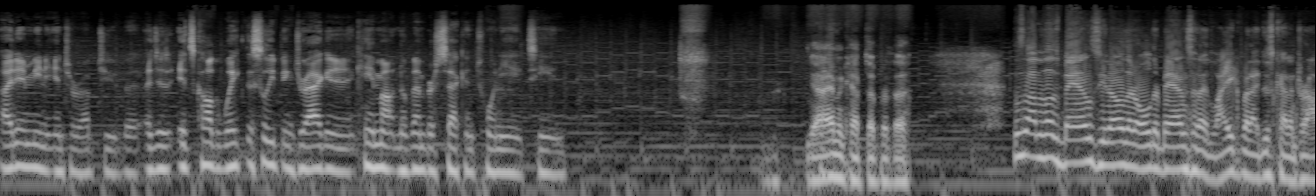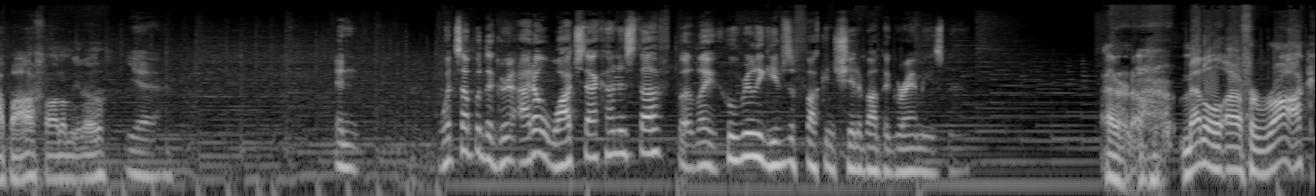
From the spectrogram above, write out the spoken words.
I didn't mean to interrupt you, but I just it's called Wake the Sleeping Dragon, and it came out November second, twenty eighteen. Yeah, I haven't kept up with the. There's a lot of those bands, you know, they're older bands that I like, but I just kind of drop off on them, you know. Yeah. And what's up with the Gram? I don't watch that kind of stuff, but like, who really gives a fucking shit about the Grammys, man? I don't know. Metal uh, for rock,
